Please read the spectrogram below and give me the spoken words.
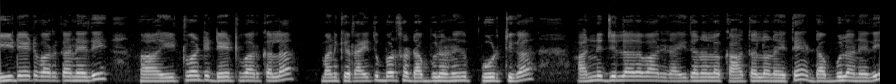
ఈ డేట్ వరకు అనేది ఇటువంటి డేట్ వరకల్లా మనకి రైతు భరోసా డబ్బులు అనేది పూర్తిగా అన్ని జిల్లాల వారి రైతన్నల ఖాతాల్లోనైతే డబ్బులు అనేది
